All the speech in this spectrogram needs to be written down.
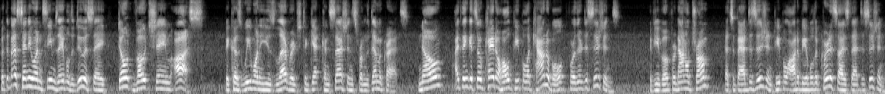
but the best anyone seems able to do is say, don't vote shame us because we want to use leverage to get concessions from the Democrats. No, I think it's okay to hold people accountable for their decisions. If you vote for Donald Trump, that's a bad decision. People ought to be able to criticize that decision.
